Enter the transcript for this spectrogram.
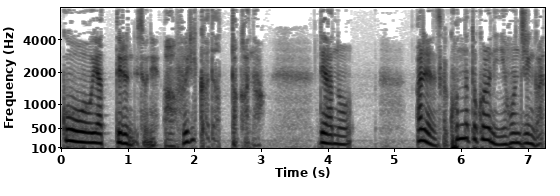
校をやってるんですよね。アフリカだったかな？で、あの、あるじゃないですか。こんなところに日本人が、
